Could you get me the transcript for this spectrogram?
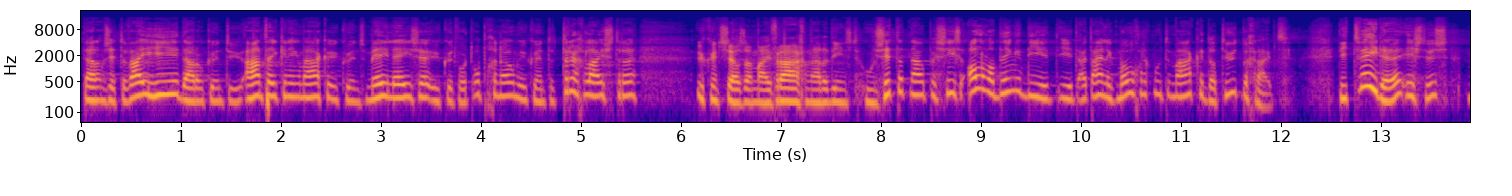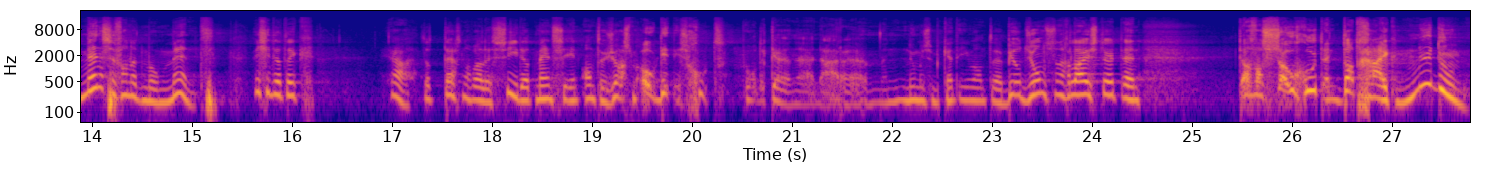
Daarom zitten wij hier. Daarom kunt u aantekeningen maken. U kunt meelezen. U kunt worden opgenomen. U kunt het terugluisteren. U kunt zelfs aan mij vragen naar de dienst. Hoe zit dat nou precies? Allemaal dingen die het, die het uiteindelijk mogelijk moeten maken dat u het begrijpt. Die tweede is dus mensen van het moment. Wist je dat ik ja, dat test nog wel eens zie dat mensen in enthousiasme, oh dit is goed. Bijvoorbeeld ik uh, naar, uh, noemen ze bekend iemand, uh, Bill Johnson geluisterd en dat was zo goed en dat ga ik nu doen.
